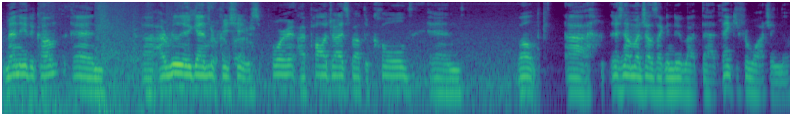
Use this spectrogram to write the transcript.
many to come, and uh, I really, again, appreciate your support. I apologize about the cold, and, well, uh, there's not much else I can do about that. Thank you for watching, though.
